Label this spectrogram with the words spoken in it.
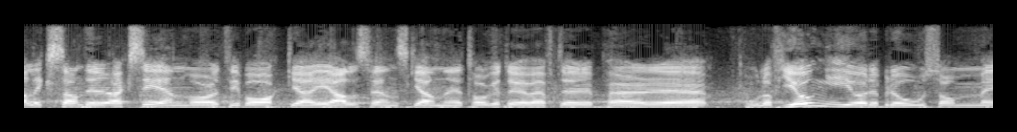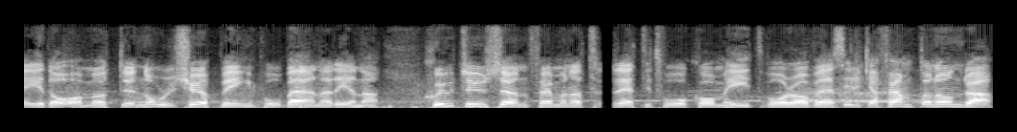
Alexander Axén var tillbaka i Allsvenskan, eh, tagit över efter Per eh, Olof Ljung i Örebro som eh, idag mötte Norrköping på Bern Arena. 7532 kom hit varav cirka 1500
